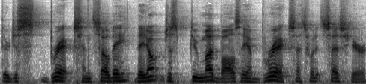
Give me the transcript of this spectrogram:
they're just bricks. And so they, they don't just do mud balls, they have bricks. That's what it says here.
